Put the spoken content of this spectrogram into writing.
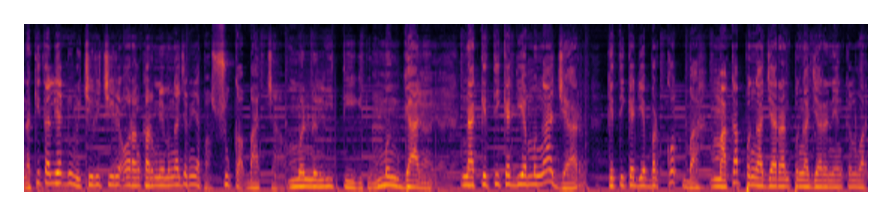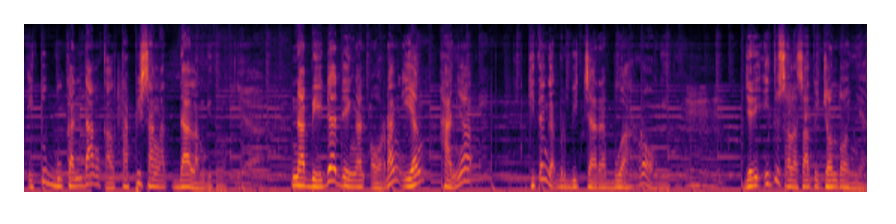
Nah kita lihat dulu ciri-ciri orang karunia mengajar ini apa? Suka baca, meneliti gitu, menggali. ya, ya. Nah ketika dia mengajar, ketika dia berkhotbah, maka pengajaran-pengajaran yang keluar itu bukan dangkal tapi sangat dalam gitu loh. Ya. Nah beda dengan orang yang hanya kita nggak berbicara buah roh gitu. Mhm. Jadi itu salah satu contohnya.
